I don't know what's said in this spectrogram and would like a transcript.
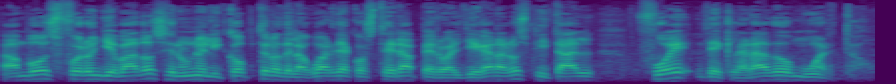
Ambos fueron llevados en un helicóptero de la Guardia Costera, pero al llegar al hospital fue declarado muerto.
